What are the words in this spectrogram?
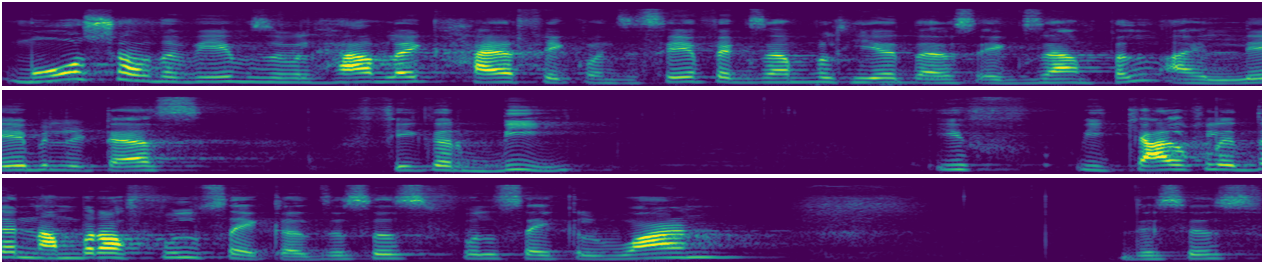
Most of the waves will have like higher frequency say for example here there is example I label it as figure B if we calculate the number of full cycles this is full cycle 1 this is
